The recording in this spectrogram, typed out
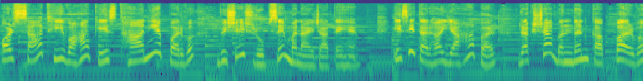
और साथ ही वहाँ के स्थानीय पर्व विशेष रूप से मनाए जाते हैं। इसी तरह यहाँ पर रक्षाबंधन का पर्व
